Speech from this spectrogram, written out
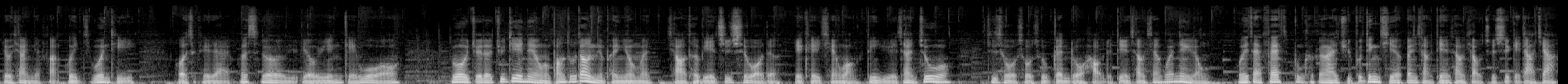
留下你的反馈及问题，或者是可以在 First 留言给我哦。如果觉得 GD 的内容帮助到你的朋友们，想要特别支持我的，也可以前往订阅赞助哦，支持我说出更多好的电商相关内容。我会在 Facebook 跟 IG 不定期的分享电商小知识给大家。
